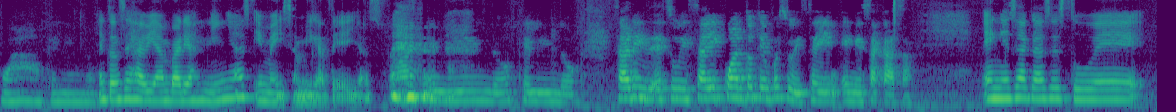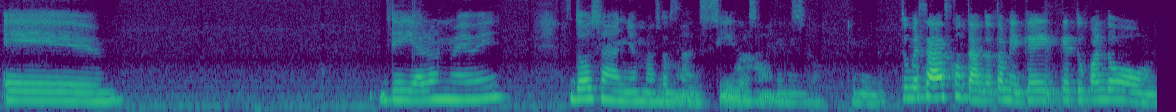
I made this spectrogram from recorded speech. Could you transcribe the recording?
¡Wow! ¡Qué lindo! Entonces habían varias niñas y me hice amiga de ellas. ¡Ay, qué lindo! ¡Qué lindo! Sari, ¿estuviste ahí? ¿Cuánto tiempo estuviste ahí en, esa casa? En esa casa estuve eh, de a los nueve, dos años más o menos. Sí, dos años. Qué lindo, qué lindo. Tú me estabas contando también que, que tú cuando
